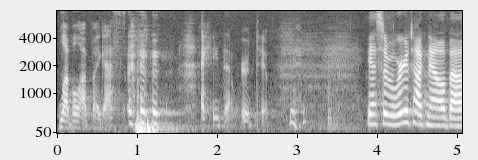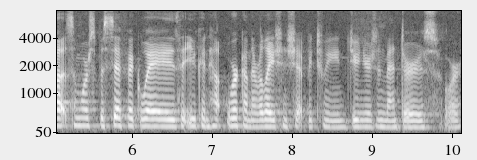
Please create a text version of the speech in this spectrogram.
level up, I guess. I hate that word too. Yeah, so we're going to talk now about some more specific ways that you can help work on the relationship between juniors and mentors or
